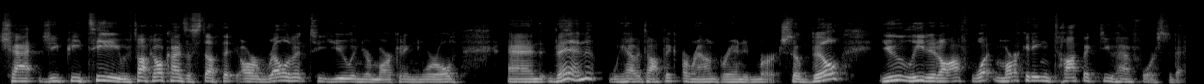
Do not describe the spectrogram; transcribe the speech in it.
Chat GPT, we've talked all kinds of stuff that are relevant to you in your marketing world. And then we have a topic around branded merch. So, Bill, you lead it off. What marketing topic do you have for us today?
